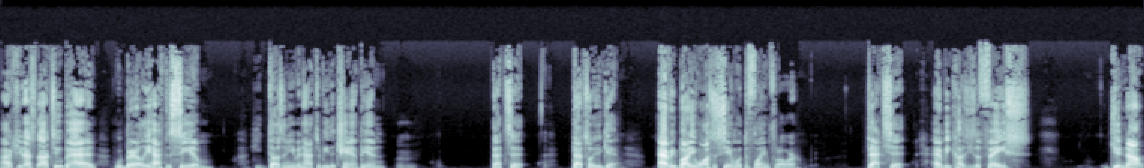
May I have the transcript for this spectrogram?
actually that's not too bad. We barely have to see him. He doesn't even have to be the champion. Mhm. That's it. That's all you get. Everybody wants to see him with the flamethrower. That's it. And because he's a face, you're not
